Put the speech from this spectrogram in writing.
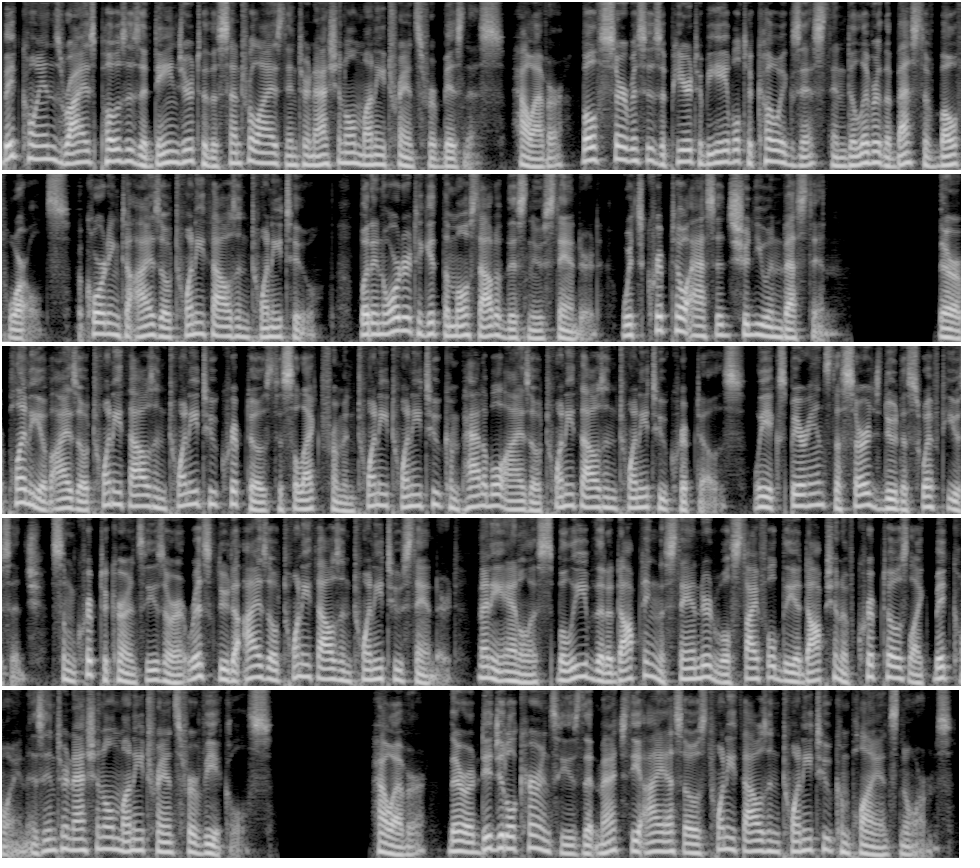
Bitcoin's rise poses a danger to the centralized international money transfer business. However, both services appear to be able to coexist and deliver the best of both worlds, according to ISO 20022. But in order to get the most out of this new standard, which crypto assets should you invest in? There are plenty of ISO 20022 cryptos to select from in 2022 compatible ISO 20022 cryptos. We experienced a surge due to Swift usage. Some cryptocurrencies are at risk due to ISO 20022 standard. Many analysts believe that adopting the standard will stifle the adoption of cryptos like Bitcoin as international money transfer vehicles. However, there are digital currencies that match the ISO's 20022 compliance norms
